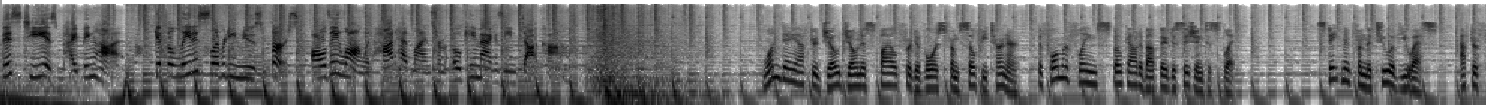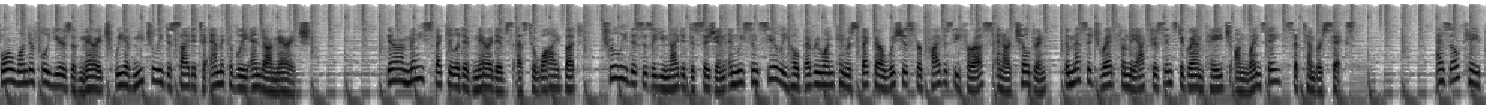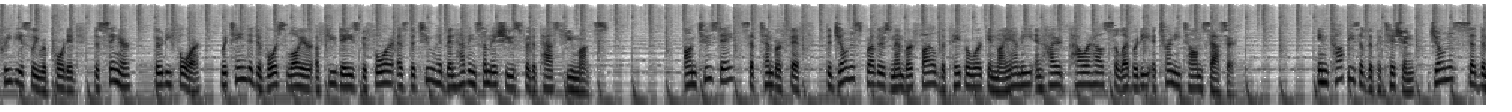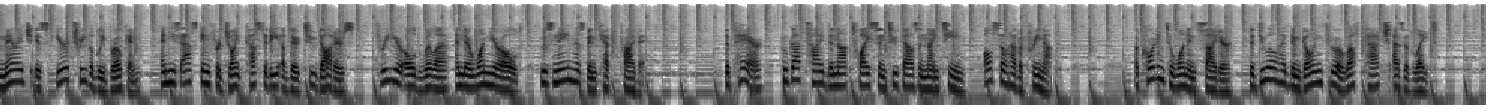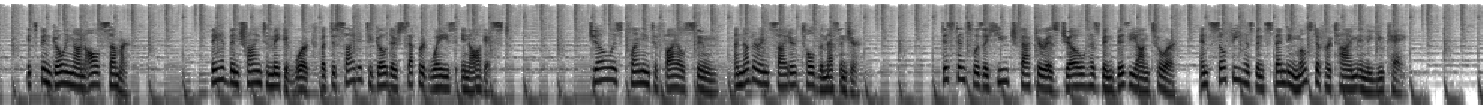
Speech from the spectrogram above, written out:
This tea is piping hot. Get the latest celebrity news first all day long with hot headlines from OKMagazine.com. One day after Joe Jonas filed for divorce from Sophie Turner, the former Flames spoke out about their decision to split. Statement from the two of US, after four wonderful years of marriage we have mutually decided to amicably end our marriage. There are many speculative narratives as to why but, truly this is a united decision and we sincerely hope everyone can respect our wishes for privacy for us and our children, the message read from the actress Instagram page on Wednesday, September 6. As OK previously reported, the singer, 34, retained a divorce lawyer a few days before as the two had been having some issues for the past few months. On Tuesday, September 5, the Jonas Brothers member filed the paperwork in Miami and hired powerhouse celebrity attorney Tom Sasser. In copies of the petition, Jonas said the marriage is irretrievably broken, and he's asking for joint custody of their two daughters, three-year-old Willa and their one-year-old, whose name has been kept private. The pair, who got tied the knot twice in 2019, also have a prenup. According to one insider, the duo had been going through a rough patch as of late. It's been going on all summer. They have been trying to make it work but decided to go their separate ways in August. Joe is planning to file soon, another insider told the messenger. Distance was a huge factor as Joe has been busy on tour, and Sophie has been spending most of her time in the UK.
